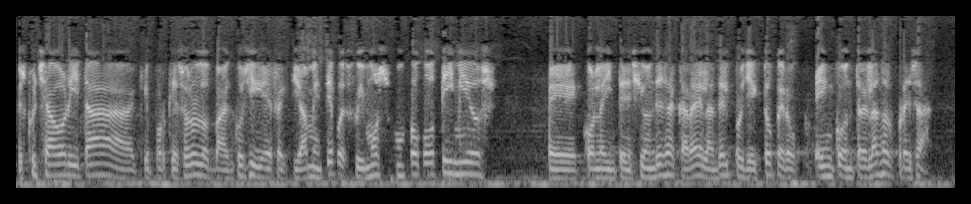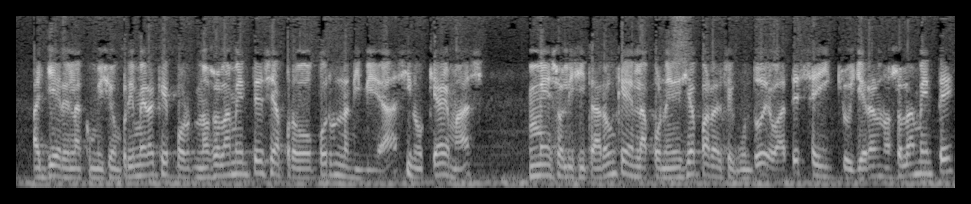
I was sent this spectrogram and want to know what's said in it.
He escuchado ahorita que porque solo los bancos y efectivamente pues fuimos un poco tímidos eh, con la intención de sacar adelante el proyecto, pero encontré la sorpresa ayer en la comisión primera que por no solamente se aprobó por unanimidad, sino que además me solicitaron que en la ponencia para el segundo debate se incluyeran no solamente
